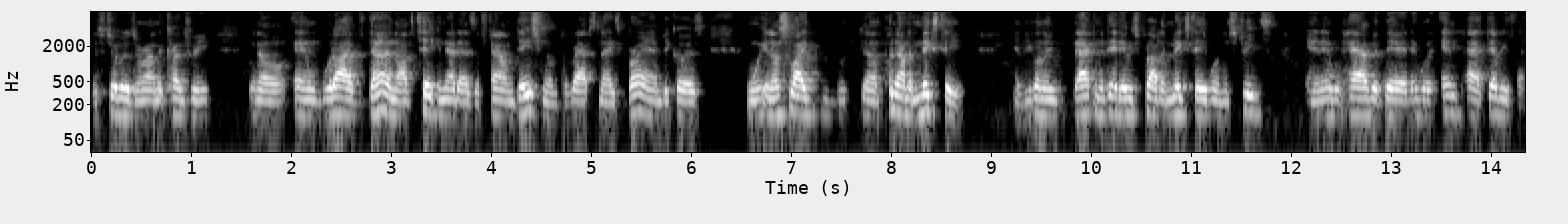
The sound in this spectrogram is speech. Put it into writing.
distributors around the country, you know. And what I've done, I've taken that as a foundation of the Rap Snacks brand because, you know, it's like uh, putting out a mixtape. If you're gonna, back in the day, they would put out a mixtape on the streets, and they would have it there, and it would impact everything.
